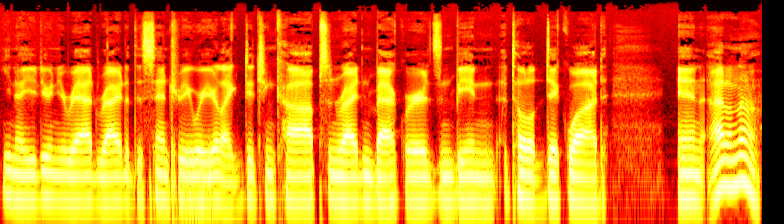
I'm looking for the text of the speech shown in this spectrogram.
You know, you're doing your rad ride of the century where you're like ditching cops and riding backwards and being a total dickwad. And I don't know.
